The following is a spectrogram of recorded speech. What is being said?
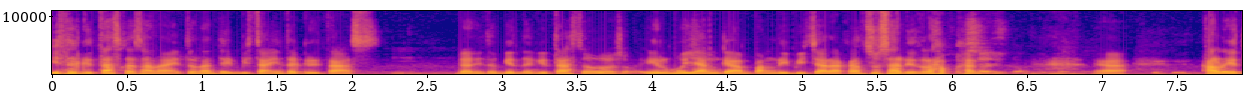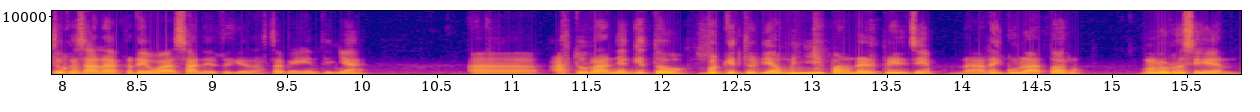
integritas ke sana itu nanti bisa integritas Mhm. Dan itu integritas tuh ilmu yang gampang dibicarakan susah diterapkan ya kalau itu ke sana kedewasaan itu gitu tapi intinya eh, aturannya gitu begitu dia menyimpang dari prinsip nah regulator ngelurusin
